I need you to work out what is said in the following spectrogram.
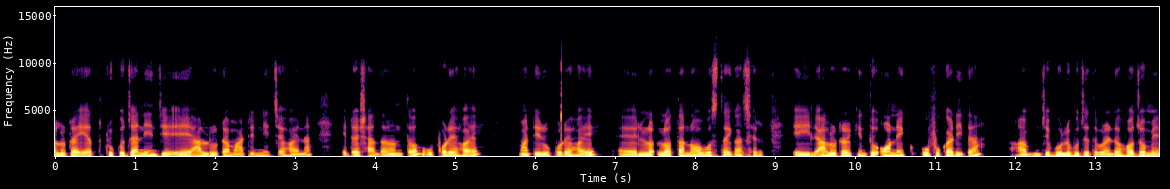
আলুটা এতটুকু জানি যে এই আলুটা মাটির নিচে হয় না। এটা সাধারণত উপরে হয়, মাটির উপরে হয়। লতানো অবস্থায় গাছের এই আলুটার কিন্তু অনেক উপকারিতা। যে বলে বোঝাতে পারেন এটা হজমে,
